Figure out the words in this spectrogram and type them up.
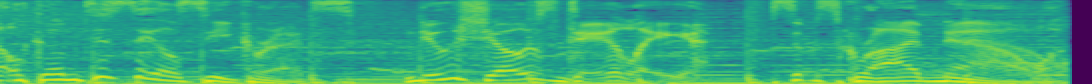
Welcome to Sales Secrets. New shows daily. Subscribe now.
